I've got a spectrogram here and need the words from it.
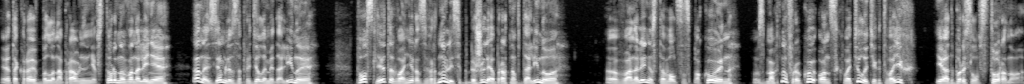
Эта кровь была направлена не в сторону Ванолиня, а на землю за пределами долины. После этого они развернулись и побежали обратно в долину. Ванолинь оставался спокоен. Взмахнув рукой, он схватил этих двоих и отбросил в сторону.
